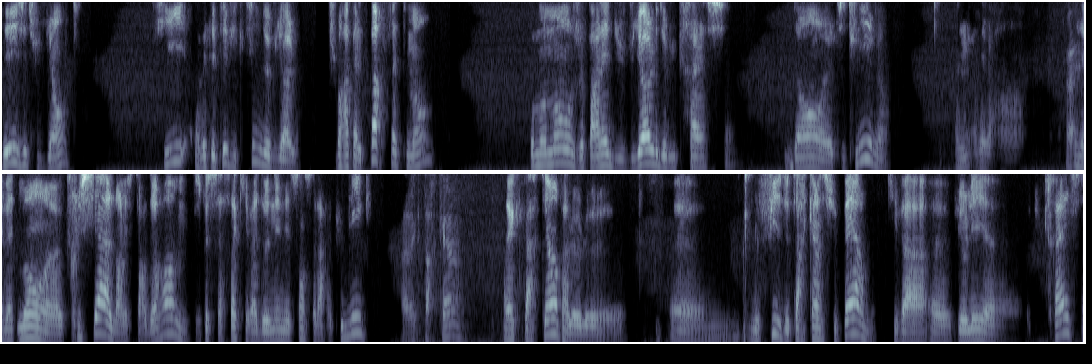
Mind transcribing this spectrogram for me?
des étudiantes qui avaient été victimes de viol. Je me rappelle parfaitement, au moment où je parlais du viol de Lucrèce dans euh, Tite-Live, un, un éve- un Ouais. événement euh, crucial dans l'histoire de Rome, puisque c'est ça qui va donner naissance à la République, Avec Tarquin. avec Tarquin, enfin le, le, euh, le fils de Tarquin le Superbe, qui va euh, violer Lucrèce.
